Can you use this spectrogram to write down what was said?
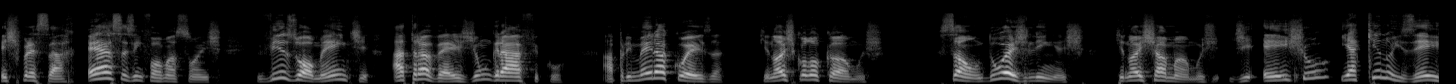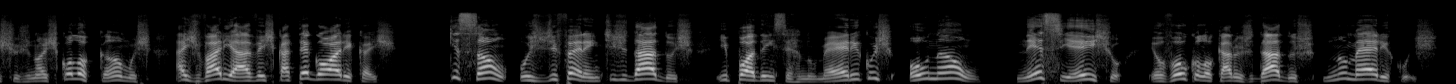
expressar essas informações visualmente através de um gráfico. A primeira coisa que nós colocamos são duas linhas que nós chamamos de eixo, e aqui nos eixos nós colocamos as variáveis categóricas, que são os diferentes dados e podem ser numéricos ou não. Nesse eixo, eu vou colocar os dados numéricos,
